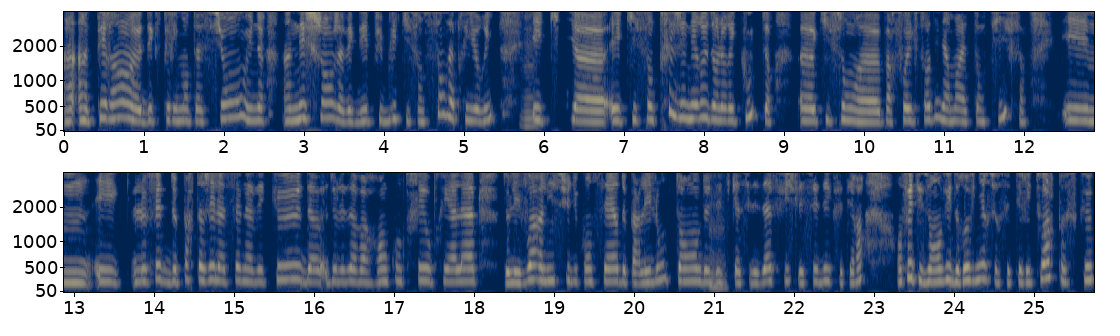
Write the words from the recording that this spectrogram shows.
un, terrain euh, d'expérimentation, une, un échange avec des publics qui sont sans a priori mmh. et qui euh, et qui sont très généreux dans leur écoute, euh, qui sont euh, parfois extraordinairement attentifs. Et, et, le fait de partager la scène avec eux, de, de, les avoir rencontrés au préalable, de les voir à l'issue du concert, de parler longtemps, de mmh. dédicacer les affiches, les CD, etc. En fait, ils ont envie de revenir sur ces territoires parce que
